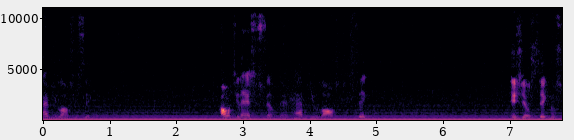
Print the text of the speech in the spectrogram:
Have you lost your signal? I want you to ask yourself that. Have you lost your signal? Is your signal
